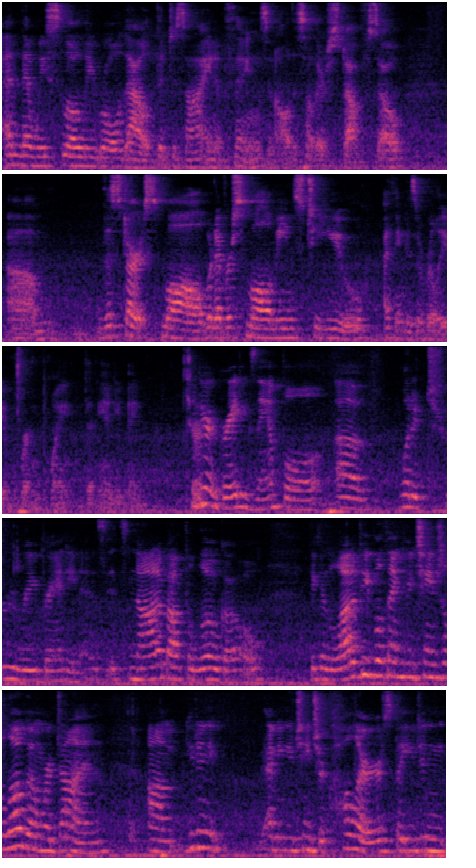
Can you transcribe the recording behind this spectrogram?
And then we slowly rolled out the design of things and all this other stuff. So, um, the start small, whatever small means to you, I think is a really important point that Andy made. Sure. You're a great example of what a true rebranding is. It's not about the logo, because a lot of people think we change the logo and we're done. Um, you didn't. I mean, you changed your colors, but you didn't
